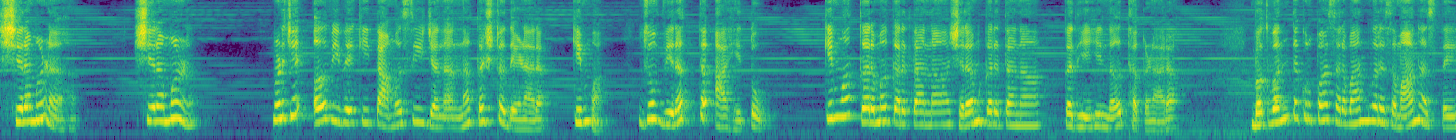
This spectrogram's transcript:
श्रमण. श्रमण म्हणजे अविवेकी तामसी जनांना कष्ट देणारा किंवा जो विरक्त आहे तो किंवा कर्म करताना श्रम करताना कधीही न थकणारा. भगवंत कृपा सर्वांवर समान असते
